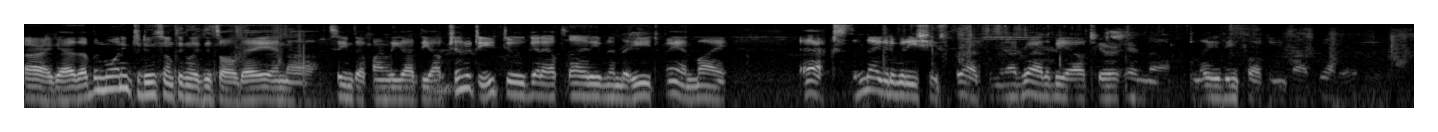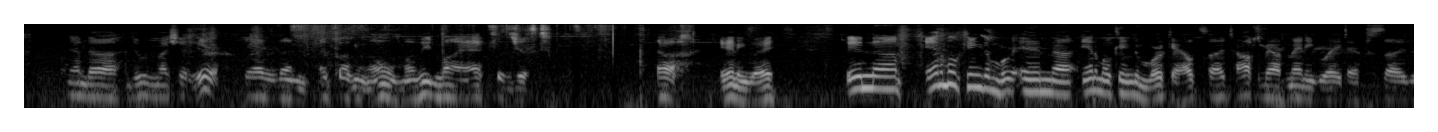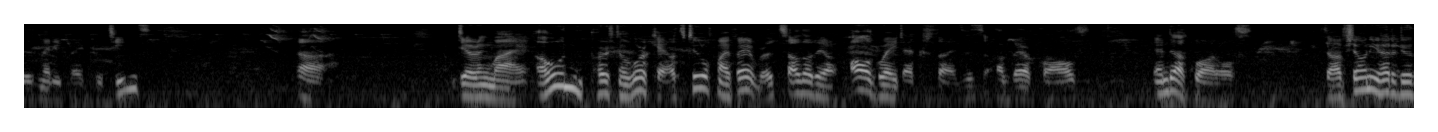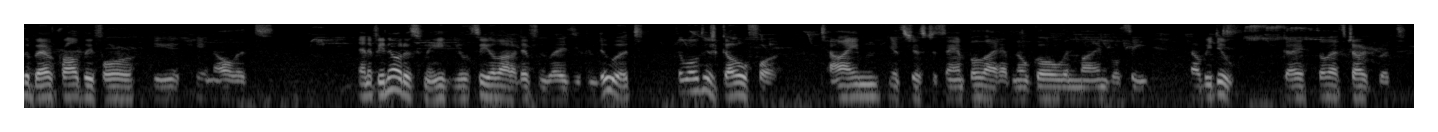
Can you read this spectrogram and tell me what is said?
Alright guys, I've been wanting to do something like this all day and uh, it seems I finally got the opportunity to get outside even in the heat. Man, my ex, the negativity she spreads. I mean, I'd rather be out here in uh, blazing fucking hot weather and uh, doing my shit here rather than at fucking home. I mean, my ex is just... Uh, anyway, in uh, Animal Kingdom, in uh, Animal Kingdom workouts, I talk about many great exercises, many great routines uh, during my own personal workouts, two of my favorites, although they are all great exercises, are bear crawls and duck waddles. So I've shown you how to do the bear crawl before you, you know it's and if you notice me, you'll see a lot of different ways you can do it. So we'll just go for time. It's just a sample. I have no goal in mind. We'll see how we do. Okay, so let's start with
